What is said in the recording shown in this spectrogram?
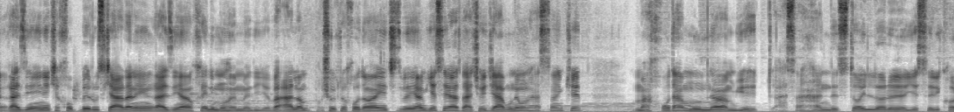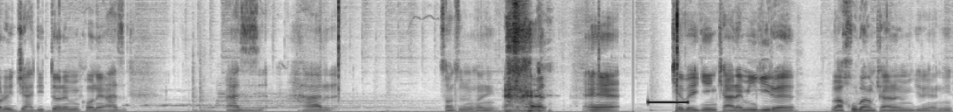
قضیه اینه که خب به روز کردن این قضیه هم خیلی مهمه دیگه. و الان شکر خدا من یه چیز بگم یه سری از بچه های جوونمون هستن که من خودم موندم. یه اصلا هند استایل داره یه سری کارهای جدید داره می‌کنه. از از هر سانسور می‌کنی؟ هر که بگین کره می‌گیره و خوبم کره می‌گیره یعنی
